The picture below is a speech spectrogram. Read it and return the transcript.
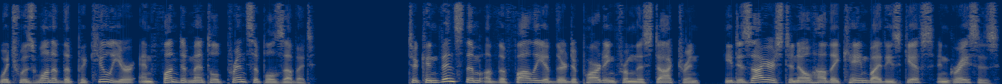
which was one of the peculiar and fundamental principles of it. To convince them of the folly of their departing from this doctrine, he desires to know how they came by these gifts and graces.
